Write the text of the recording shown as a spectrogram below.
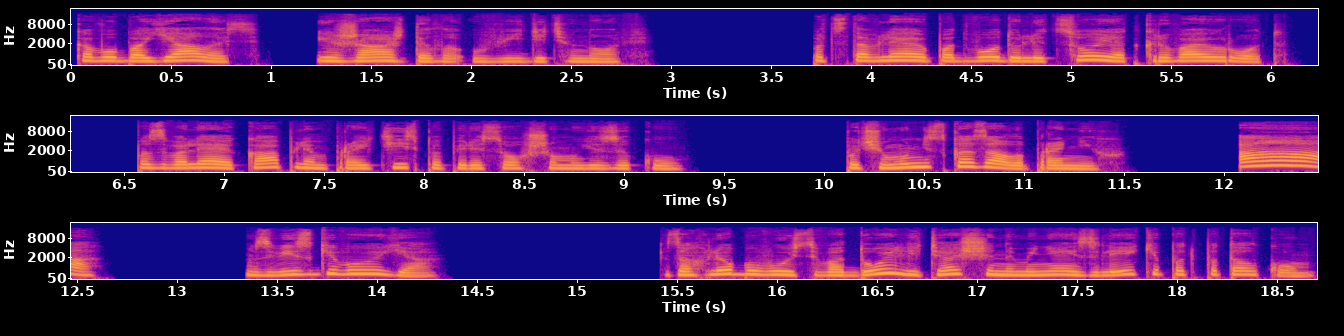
кого боялась и жаждала увидеть вновь. Подставляю под воду лицо и открываю рот, позволяя каплям пройтись по пересохшему языку. Почему не сказала про них? А, Взвизгиваю я. Захлебываюсь водой, летящей на меня из лейки под потолком.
